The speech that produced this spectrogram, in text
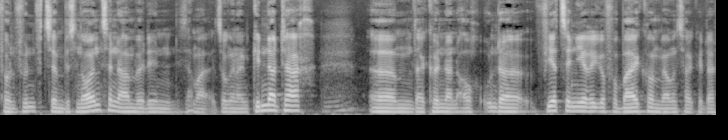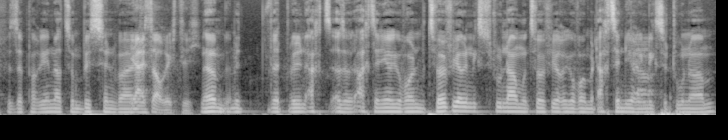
von 15 bis 19, da haben wir den, ich sag mal, sogenannten Kindertag. Ähm, da können dann auch unter 14-Jährige vorbeikommen. Wir haben uns halt gedacht, wir separieren das so ein bisschen, weil ja, ist auch richtig. Ne, mit, mit willen 18, also 18-Jährige wollen mit 12-Jährigen nichts zu tun haben und 12-Jährige wollen mit 18-Jährigen nichts zu tun haben.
